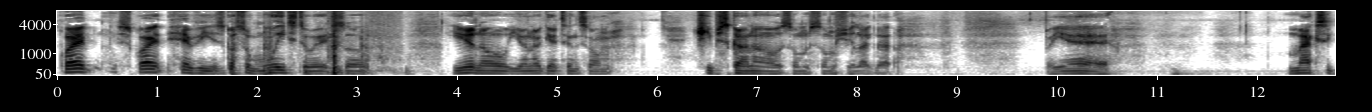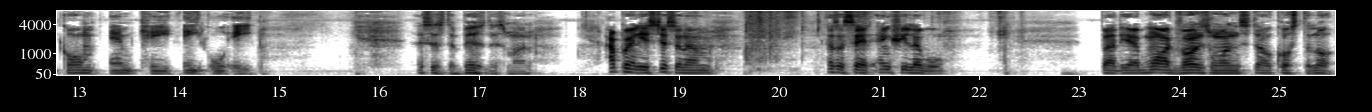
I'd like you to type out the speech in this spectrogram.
quite it's quite heavy. It's got some weight to it so you know you're not getting some cheap scanner or some some shit like that. But yeah. Maxicom mk808 this is the business man. Apparently it's just an um as i said entry level. But yeah more advanced ones that'll cost a lot.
